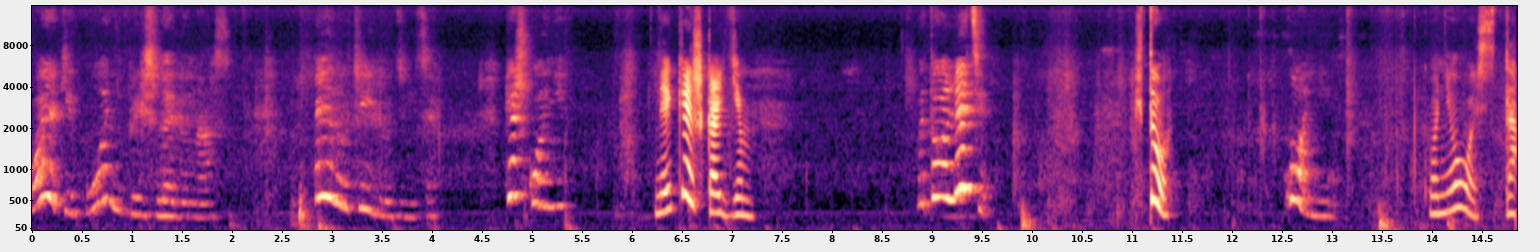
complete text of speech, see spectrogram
Ой, які коні прийшли до нас. Ей, ну ці йдуть звідси. Кишконі. Не кишка їм. Ви в туалеті? Хто? Коні. Коні ось, так.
